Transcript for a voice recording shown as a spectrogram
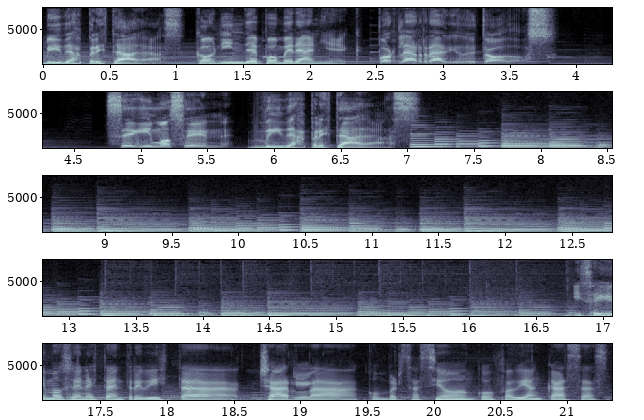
Vidas prestadas con Inde Pomeráñez por la radio de todos. Seguimos en Vidas Prestadas. Y seguimos en esta entrevista, charla, conversación con Fabián Casas,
